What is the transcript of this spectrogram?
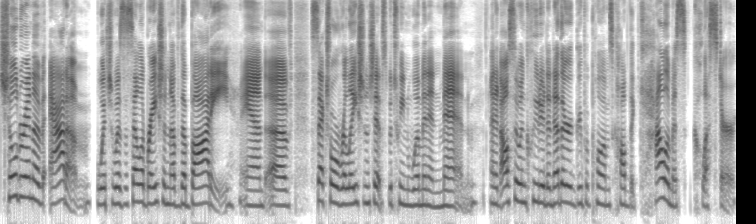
Children of Adam, which was a celebration of the body and of sexual relationships between women and men. And it also included another group of poems called the Calamus Cluster,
